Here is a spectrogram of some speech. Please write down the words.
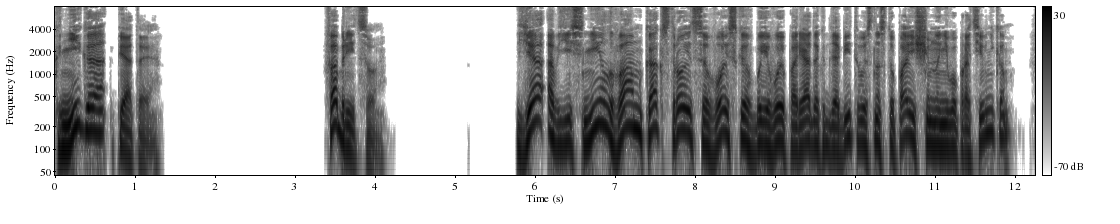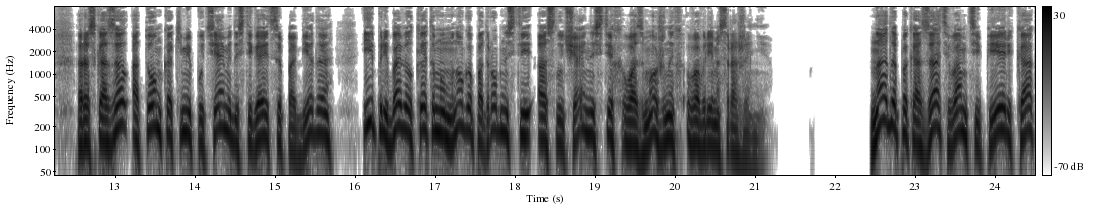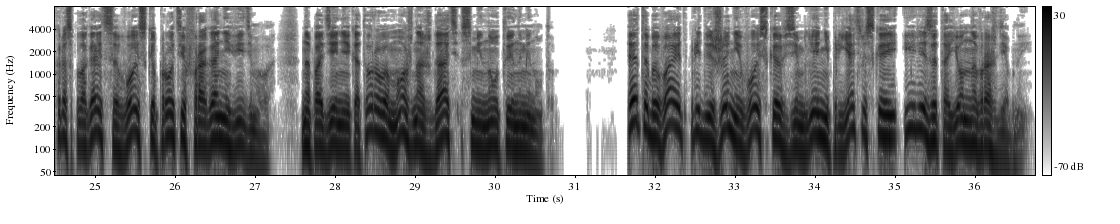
Книга пятая. Фабрицо. Я объяснил вам, как строится войско в боевой порядок для битвы с наступающим на него противником, рассказал о том, какими путями достигается победа, и прибавил к этому много подробностей о случайностях, возможных во время сражения. Надо показать вам теперь, как располагается войско против врага невидимого, нападение которого можно ждать с минуты на минуту. Это бывает при движении войска в земле неприятельской или затаенно враждебной.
